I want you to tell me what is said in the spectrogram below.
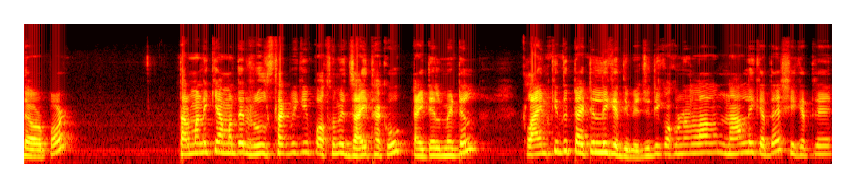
দেওয়ার পর তার মানে কি আমাদের রুলস থাকবে কি? প্রথমে যাই থাকুক টাইটেল মেটেল ক্লায়েন্ট কিন্তু টাইটেল লিখে দিবে। যদি কখনো না- লিখে দেয়, সেক্ষেত্রে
